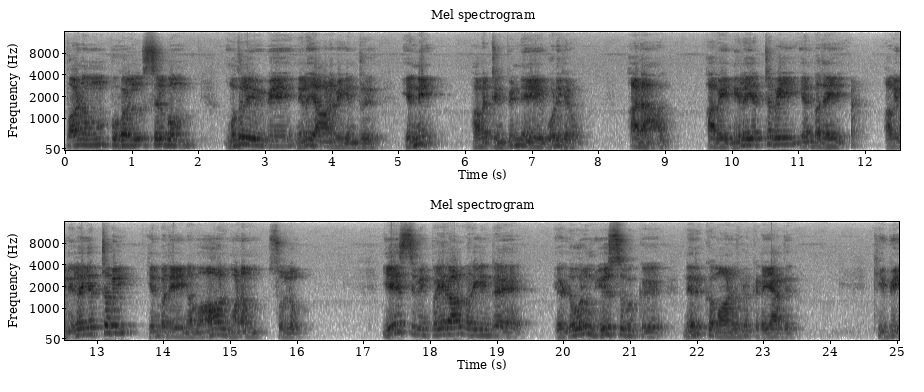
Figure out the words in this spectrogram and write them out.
பணம் புகழ் செல்வம் முதலியவே நிலையானவை என்று எண்ணி அவற்றின் பின்னே ஓடுகிறோம். ஆனால் அவை நிலையற்றவை என்பதை அவை நிலையற்றவை என்பதை நம் ஆள் மனம் சொல்லும். இயேசுவின் பெயரால் வருகின்ற எல்லோரும் இயேசுவுக்கு நெருக்கமானவர்கள் கிடையாது. கிபி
